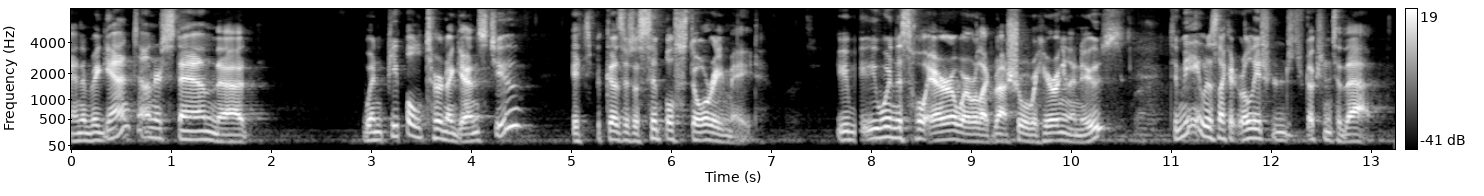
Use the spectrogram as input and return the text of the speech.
and I began to understand that when people turn against you, it's because there's a simple story made. You, you were in this whole era where we're like not sure what we're hearing in the news. To me, it was like an early introduction to that.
